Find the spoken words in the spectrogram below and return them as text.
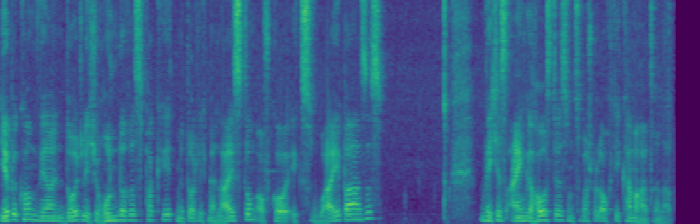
Hier bekommen wir ein deutlich runderes Paket mit deutlich mehr Leistung auf Core XY-Basis, welches eingehaust ist und zum Beispiel auch die Kamera drin hat.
